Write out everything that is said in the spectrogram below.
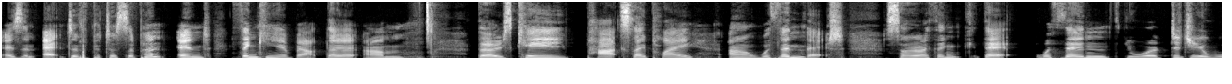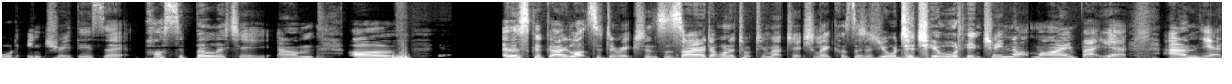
as an active participant and thinking about the um, those key parts they play uh, within that. So I think that within your Digi Award entry, there's a possibility um, of this could go lots of directions. And sorry, I don't want to talk too much actually, because this is your digital entry, not mine. But yeah, um, yeah,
